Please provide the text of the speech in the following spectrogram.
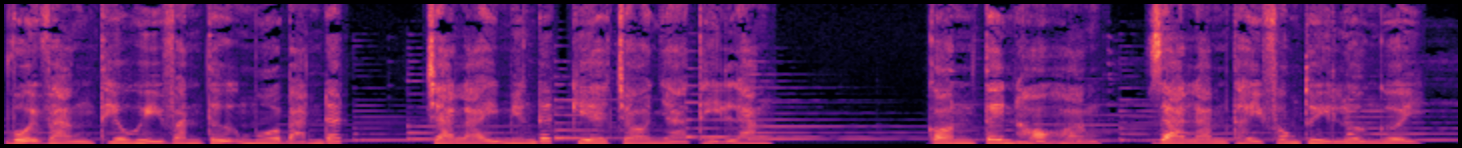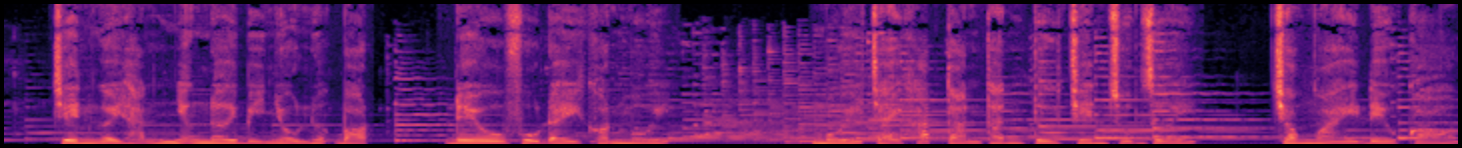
vội vàng thiêu hủy văn tự mua bán đất, trả lại miếng đất kia cho nhà thị lang. Còn tên họ Hoàng giả làm thầy phong thủy lừa người, trên người hắn những nơi bị nhổ nước bọt đều phủ đầy con mối. Mối chảy khắp toàn thân từ trên xuống dưới, trong ngoài đều có.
